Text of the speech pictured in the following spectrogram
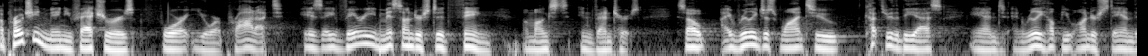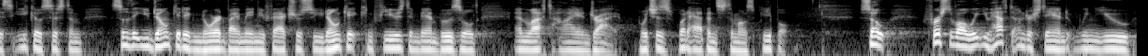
Approaching manufacturers for your product is a very misunderstood thing amongst inventors. So I really just want to cut through the BS and, and really help you understand this ecosystem so that you don't get ignored by manufacturers, so you don't get confused and bamboozled and left high and dry, which is what happens to most people. So, first of all, what you have to understand when you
